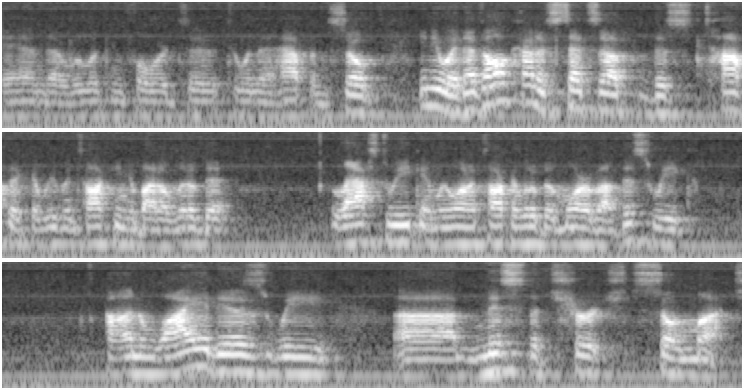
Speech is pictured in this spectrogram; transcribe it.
and uh, we're looking forward to, to when that happens. So, anyway, that all kind of sets up this topic that we've been talking about a little bit last week, and we want to talk a little bit more about this week on why it is we uh, miss the church so much.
